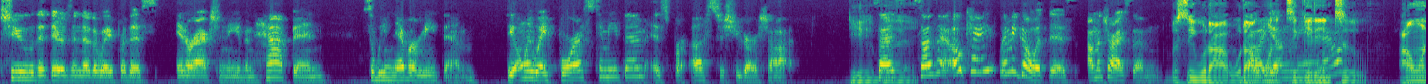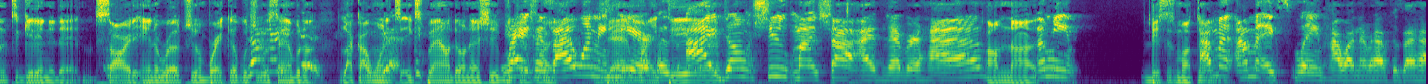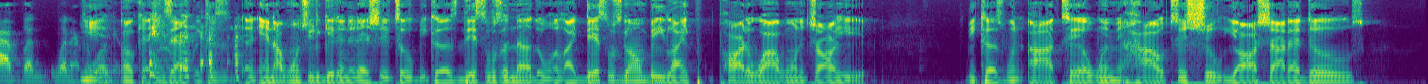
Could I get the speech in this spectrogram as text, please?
Two, that there's another way for this interaction to even happen. So we never meet them. The only way for us to meet them is for us to shoot our shot. Yeah, So I, so I was like, okay, let me go with this. I'm gonna try something. but see what I what I wanted to get out? into. I wanted to get into that. Sorry to interrupt you and break up what No, you were saying, but I, like I wanted to expound on that shit because Right, because like, I want to hear. Because there, I don't shoot my shot. I've never have. I'm not. I mean, this is my thing. I'm gonna I'm explain how I never have because I have, but whatever. Yeah. We'll Okay. Exactly. Because and, and I want you to get into that shit too because this was another one. Like this was gonna be like part of why I wanted y'all here. Because when I tell women how to shoot y'all shot at dudes,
